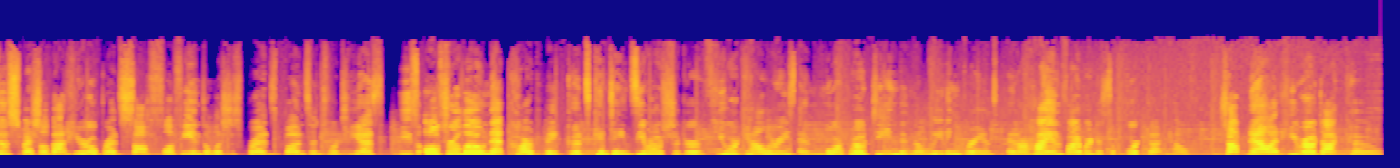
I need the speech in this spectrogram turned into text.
so special about Hero Bread's soft, fluffy, and delicious breads, buns, and tortillas? These ultra low net carb baked goods contain zero sugar, fewer calories, and more protein than the leading brands, and are high in fiber to support gut health. Shop now at hero.co.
